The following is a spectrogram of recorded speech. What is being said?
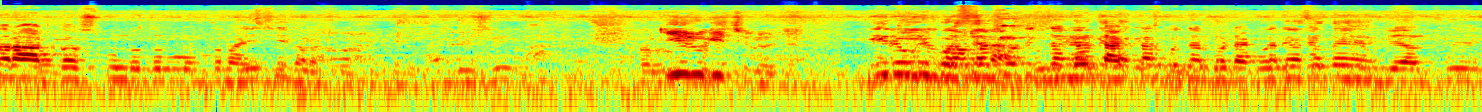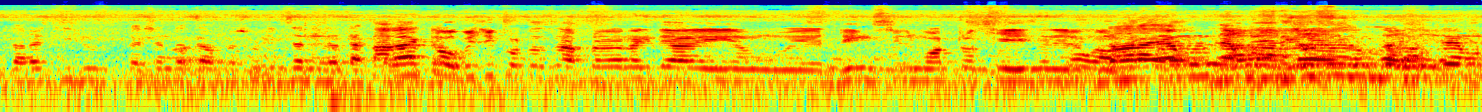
তারা আট দশ পনেরো জন মতন আইছিল তারা কি রুগী ছিল এটা সঠিক জায়গায় ডাক্তার কোথায় ডাক্তার কাছে কি রোগী আছে, তারা কি পেশেন্ট আছে আমরা সঠিক জানি না তারা একটা অভিযোগ করতেছে আপনারা নাকি ড্রিঙ্কস খেয়েছেন এরকম এমন এমন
